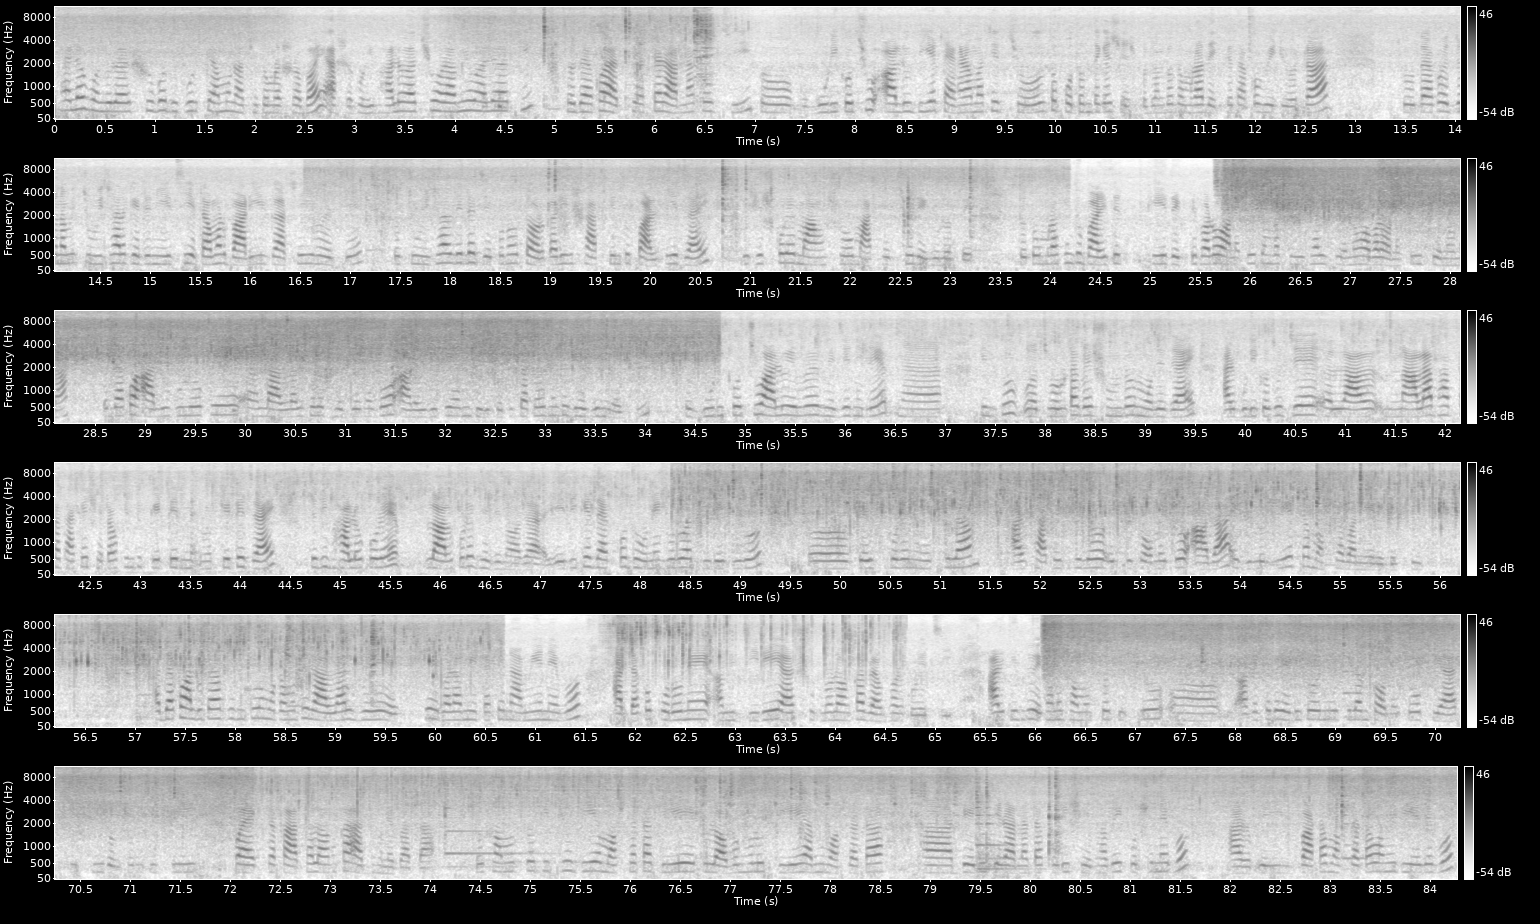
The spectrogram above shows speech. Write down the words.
Hello বন্ধুরা, শুভ দুপুর। কেমন আছো তোমরা সবাই? আশা করি ভালো আছো আর আমিও ভালো আছি। তো দেখো, আজকে একটা রান্না করছি। তো গুড়ি, কচু, আলু দিয়ে ট্যাংরা মাছের ঝোল। তো প্রথম থেকে শেষ পর্যন্ত তোমরা দেখতে থাকো ভিডিওটা। তো দেখো, এর জন্য আমি চুই ঝাল কেটে নিয়েছি। এটা আমার বাড়ির গাছেই হয়েছে। তো চুই ঝাল দিলে যে কোনো তরকারির স্বাদ কিন্তু পাল্টিয়ে যায়, বিশেষ করে মাংস, মাছের ঝোল এগুলোতে। তো তোমরা কিন্তু বাড়িতে খেয়ে দেখতে পারো। অনেকেই তোমরা চুই ঝাল চেনো, আবার অনেকেই চেনো না। তো দেখো, আলুগুলোকে লাল লাল করে ভেজে নেব। আর ওইদিকে আমি গুঁড়ি কচুটাকেও কিন্তু ভেজে নিয়েছি। তো গুঁড়ি কচু আলু এভাবে ভেজে নিলে কিন্তু ঝোলটা বেশ সুন্দর মজে যায়। আর গুঁড়ি কচুর যে লাল, নালা ভাবটা থাকে, সেটাও কিন্তু কেটে কেটে যায়। যদি ভালো করে লাল করে ভেজে নেওয়া যায়। এদিকে দেখো ধনে গুঁড়ো আর জিরে গুঁড়ো পেস্ট করে নিয়েছিলাম। আর সাথে ছিল একটু টমেটো, আদা, এগুলো দিয়ে একটা মশলা বানিয়ে রেখেছি। আর দেখো আলুটা কিন্তু মোটামুটি লাল লাল হয়ে এসছে। এবার আমি এটাকে নামিয়ে নেব। আর দেখো ফোড়নে আমি জিরে আর শুকনো লঙ্কা ব্যবহার করেছি। আর কিন্তু এখানে সমস্ত কিছু আগে থেকে রেডি করে নিয়েছিলাম টমেটো, পেঁয়াজ কুচি, রসুন কুচি, কয়েকটা কাঁচা লঙ্কা আর ধনে পাতা। তো সমস্ত কিছু দিয়ে, মশলাটা দিয়ে, একটু লবণ হলুদ দিয়ে আমি মশলাটা ডেলি যে রান্নাটা করি সেভাবেই কষে নেব। আর এই বাটা মশলাটাও আমি দিয়ে দেবো।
